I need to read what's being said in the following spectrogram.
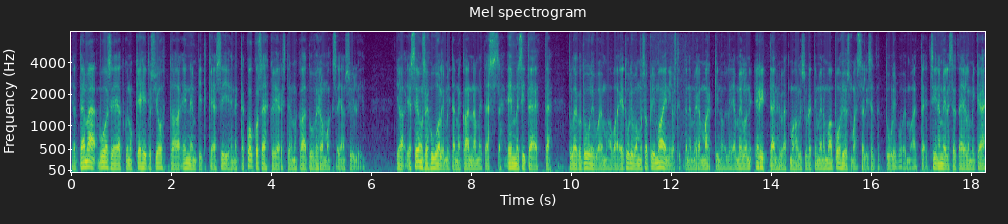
Ja tämä vuosia jatkunut kehitys johtaa ennen pitkää siihen, että koko sähköjärjestelmä kaatuu veronmaksajan syliin. Ja, ja se on se huoli, mitä me kannamme tässä. Emme sitä, että tuleeko tuulivoimaa vai ei. Tuulivoima sopii mainiosti tänne meidän markkinoille ja meillä on erittäin hyvät mahdollisuudet nimenomaan Pohjoismaissa lisätä tuulivoimaa. Että, että siinä mielessä tämä ei ole mikään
